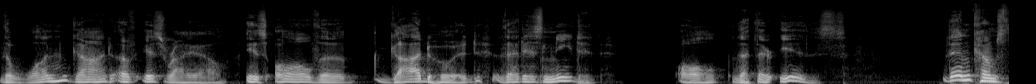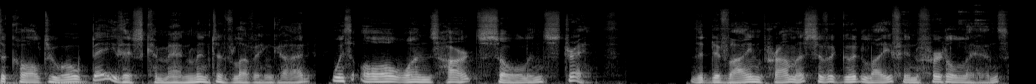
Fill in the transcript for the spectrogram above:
The one God of Israel is all the Godhood that is needed, all that there is. Then comes the call to obey this commandment of loving God with all one's heart, soul, and strength. The divine promise of a good life in fertile lands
